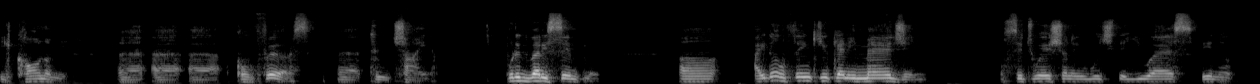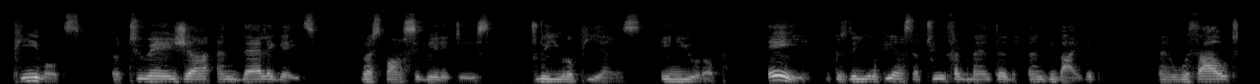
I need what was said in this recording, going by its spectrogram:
economy uh, confers to China put it very simply, uh, I don't think you can imagine situation in which the US you know, pivots uh, to Asia and delegates responsibilities to the Europeans in Europe. A, because the Europeans are too fragmented and divided uh, without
